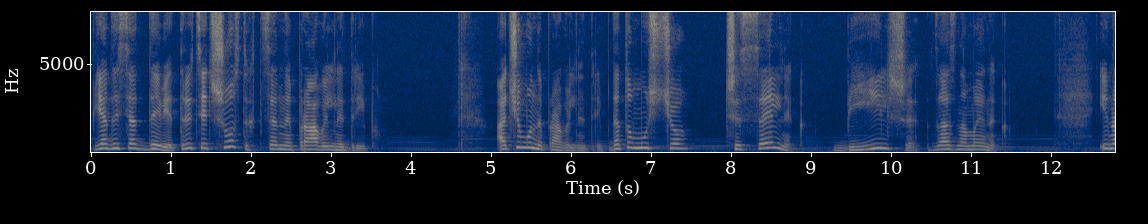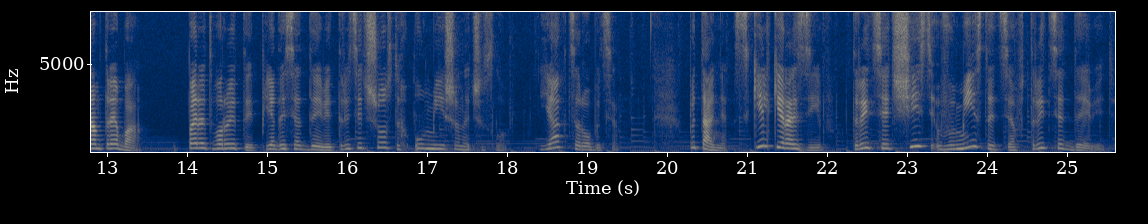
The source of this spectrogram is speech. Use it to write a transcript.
59 36 це неправильний дріб. А чому неправильний дріб? Да тому що чисельник більше за знаменник. І нам треба перетворити 59 36 у мішане число. Як це робиться? Питання: скільки разів 36 вміститься в 39?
